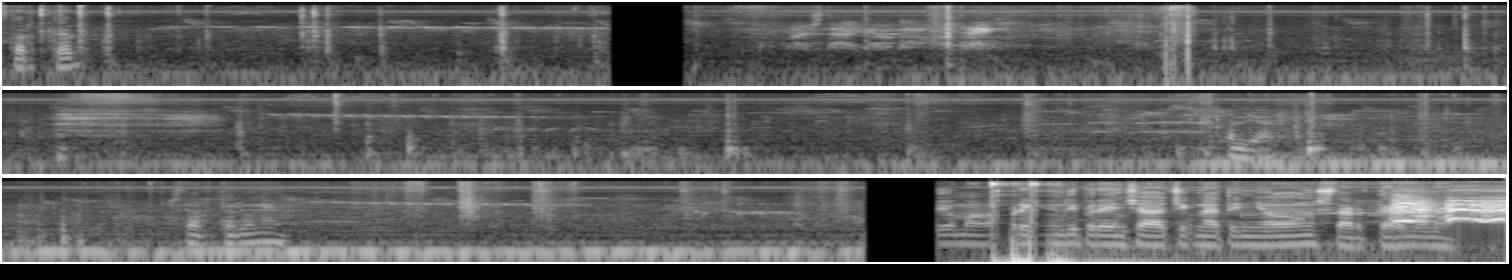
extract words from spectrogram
starter Baklas tayo, mga kapreng. Palyar. Starter lang yan. Yung mga kapring yung diferensya, check natin yung starter muna.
